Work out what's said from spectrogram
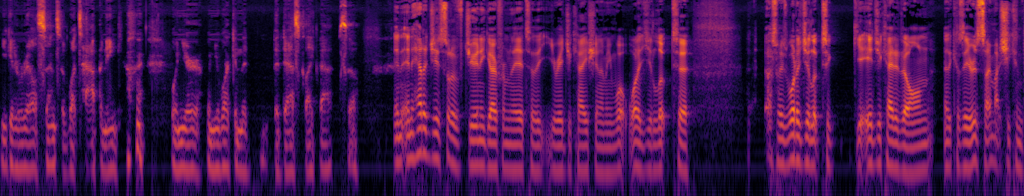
you get a real sense of what's happening when you're when you're working the the desk like that. So. And and how did your sort of journey go from there to the, your education? I mean, what what did you look to? I suppose what did you look to get educated on? Because there is so much you can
